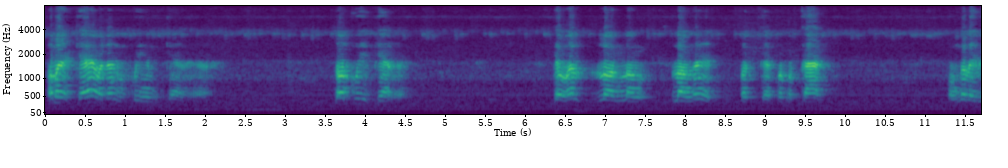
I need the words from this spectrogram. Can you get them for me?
ทำไมแกวันนั้นผมคุยกันกับแกนะนอนคุยกับแกนะแกบอกว่าลองลองลองให้มันเกิดปรากฏการณ์ผมก็เลยไป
